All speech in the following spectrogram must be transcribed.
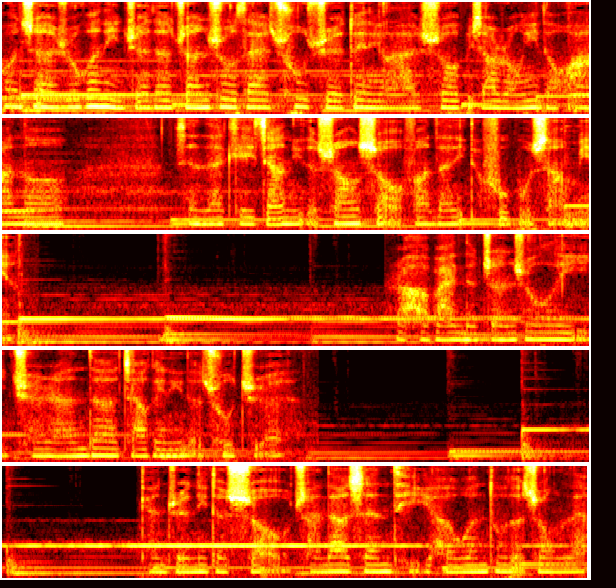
或者，如果你觉得专注在触觉对你来说比较容易的话呢，现在可以将你的双手放在你的腹部上面。把你的专注力全然的交给你的触觉，感觉你的手传到身体和温度的重量，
